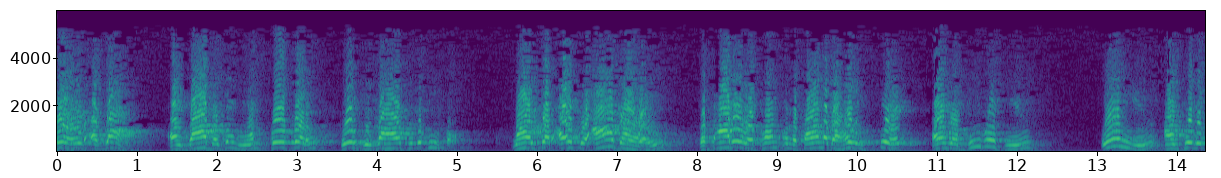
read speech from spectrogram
will of God. And God was in him fulfilling his desire to the people. Now he said, after I go away, the Father will come in the form of the Holy Spirit and will be with you, in you, until the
